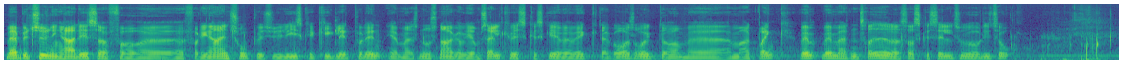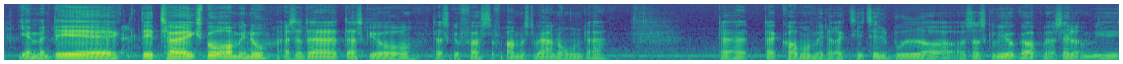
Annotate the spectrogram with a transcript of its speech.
Hvad betydning har det så for, øh, for din egen trup, hvis vi lige skal kigge lidt på den? Jamen altså, nu snakker vi om Salkvist skal ske at være væk. Der går også rygter om øh, Mark Brink. Hvem, hvem er den tredje, der så skal sælges ud over de to? Jamen, det, det tør jeg ikke spå om endnu. Altså, der, der, skal jo, der skal jo først og fremmest være nogen, der, der, der kommer med det rigtige tilbud, og, og så skal vi jo gøre op med os selv, om vi,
